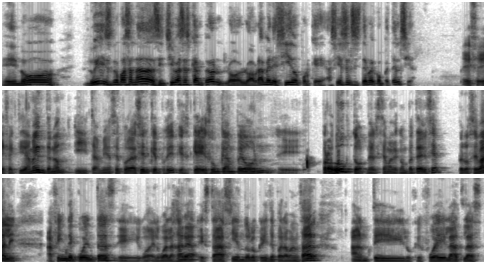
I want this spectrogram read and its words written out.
Eh, no, Luis, no pasa nada, si Chivas es campeón, lo, habrá merecido porque así es el sistema de competencia. efectivamente, ¿no? Y también se puede decir que, pues, es, un campeón eh, producto del sistema de competencia, pero se vale. A fin de cuentas, eh, el Guadalajara está haciendo lo que necesita para avanzar. Ante lo que fue el Atlas,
